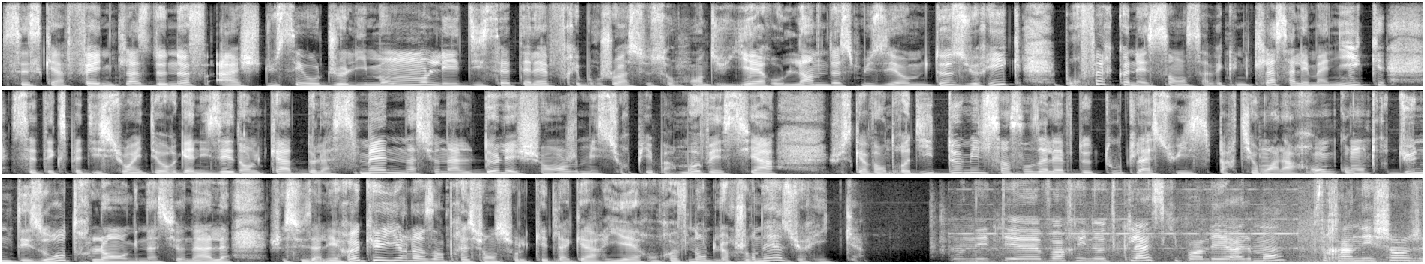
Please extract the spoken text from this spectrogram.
C'est ce qu'a fait une classe de 9H du CO de Jolimont. Les 17 élèves fribourgeois se sont rendus hier au Landesmuseum de Zurich pour faire connaissance avec une classe alémanique. Cette expédition a été organisée dans le cadre de la Semaine nationale de l'échange mise sur pied par Movesia. Jusqu'à vendredi, 2500 élèves de toute la Suisse partiront à la rencontre d'une des autres langues nationales. Allée recueillir leurs impressions sur le quai de la gare hier en revenant de leur journée à Zurich. On était voir une autre classe qui parlait allemand pour un échange,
